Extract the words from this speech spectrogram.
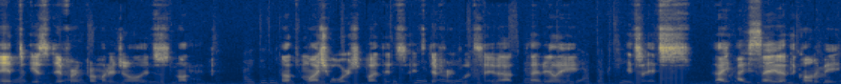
It is different from original. It's not not much worse, but it's it's different. Let's say that. I really, it's it's. I I say that economy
